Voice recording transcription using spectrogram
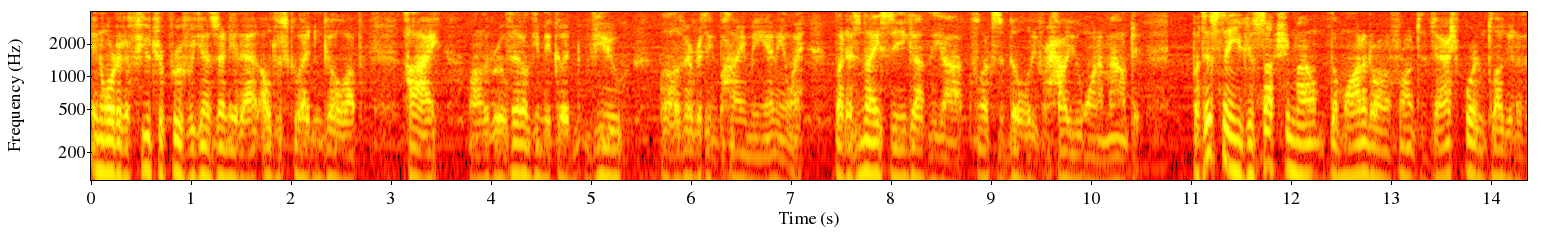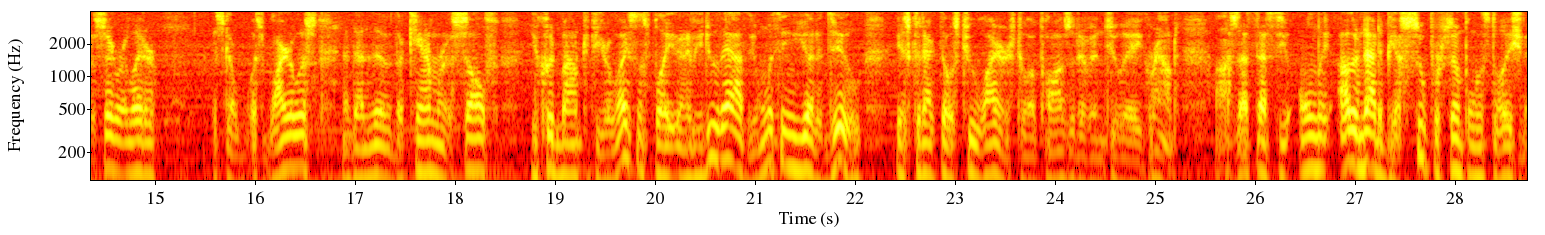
in order to future-proof against any of that, I'll just go ahead and go up high on the roof. That'll give me a good view of everything behind me anyway. But it's nice that you got the uh, flexibility for how you want to mount it. But this thing, you can suction mount the monitor on the front to the dashboard and plug into the cigarette lighter. It's got it's wireless, and then the, the camera itself, you could mount it to your license plate. And if you do that, the only thing you got to do is connect those two wires to a positive and to a ground. Uh, so that's that's the only. Other than that, it'd be a super simple installation.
